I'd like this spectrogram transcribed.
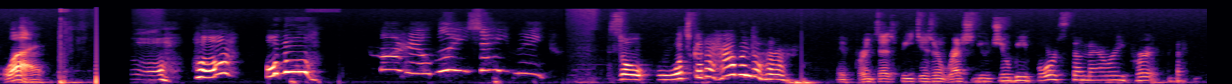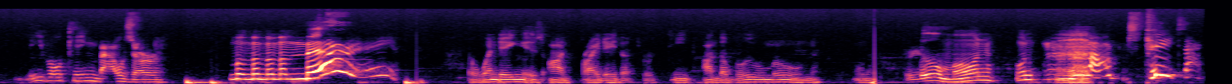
what? Uh, huh? Oh no! Mario, please save me! So, what's gonna happen to her? If Princess Peach isn't rescued, she'll be forced to marry Pri- evil King Bowser. Mary? The wedding is on Friday the 13th on the Blue Moon. Blue Moon? Mm, Teach that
